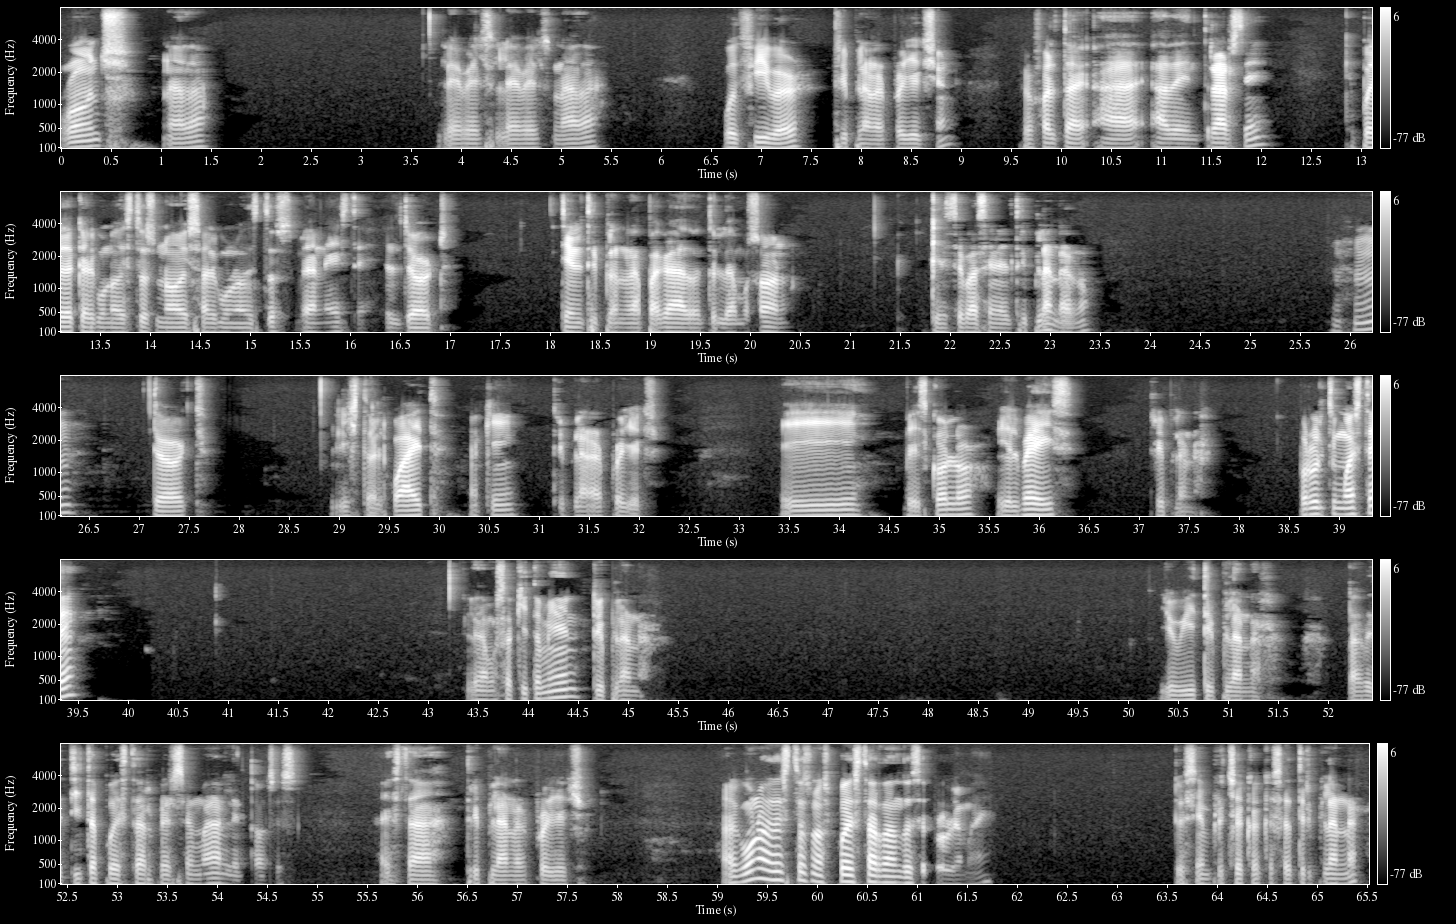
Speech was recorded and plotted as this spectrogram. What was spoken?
Runge, nada. Levels, levels, nada. Wood Fever, Triplanar Projection. Pero falta adentrarse. Que puede que alguno de estos noise, alguno de estos, vean este, el Dirt. Tiene el triplanar apagado, entonces le damos on. Que se base en el triplanar, ¿no? Dirt. Listo, el white. Aquí, triplanar projection. Y base color y el base triplanar. Por último este. Le damos aquí también triplanar. UV triplanar. La vetita puede estar verse mal, entonces ahí está triplanar projection. Alguno de estos nos puede estar dando ese problema. ¿eh? Entonces siempre checa que sea triplanar.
